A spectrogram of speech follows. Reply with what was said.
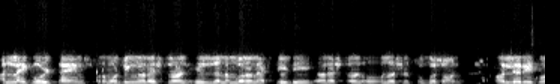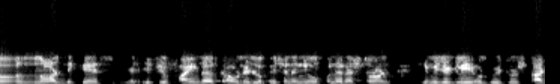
Unlike old times, promoting a restaurant is the number one activity a restaurant owner should focus on. Earlier, it was not the case. If you find a crowded location and you open a restaurant, immediately it, it will start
